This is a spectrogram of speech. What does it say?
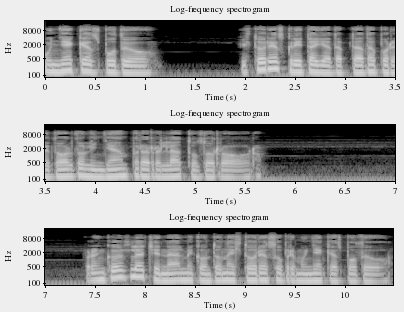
Muñecas Voodoo. Historia escrita y adaptada por Eduardo Liñán para relatos de horror. Francois Lachenal me contó una historia sobre muñecas Voodoo.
